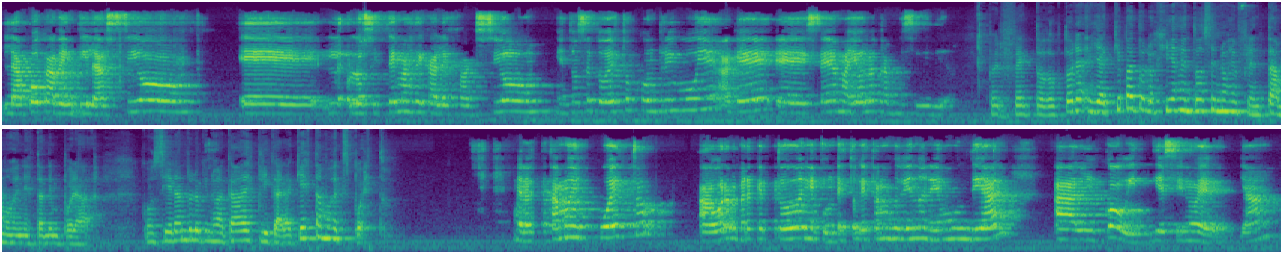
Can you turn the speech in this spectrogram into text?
la poca ventilación, eh, los sistemas de calefacción. Entonces todo esto contribuye a que eh, sea mayor la transmisibilidad. Perfecto, doctora. ¿Y a qué patologías entonces nos enfrentamos en esta temporada? considerando lo que nos acaba de explicar? ¿A qué estamos expuestos? Bueno, estamos expuestos, ahora primero que todo, en el contexto que estamos viviendo a nivel mundial, al COVID-19, ¿ya?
